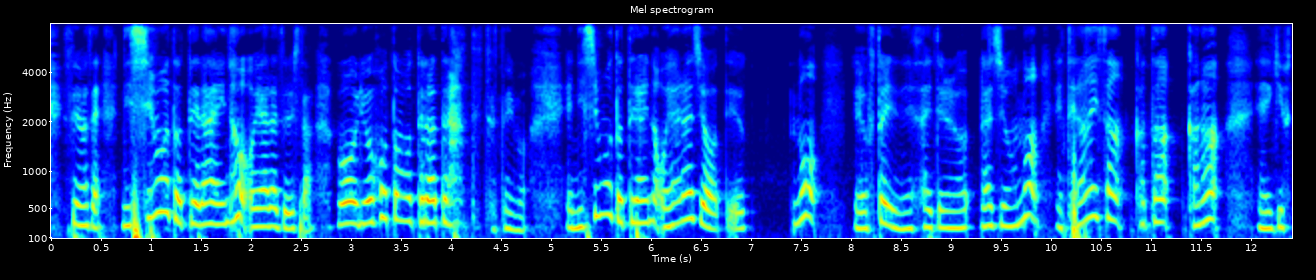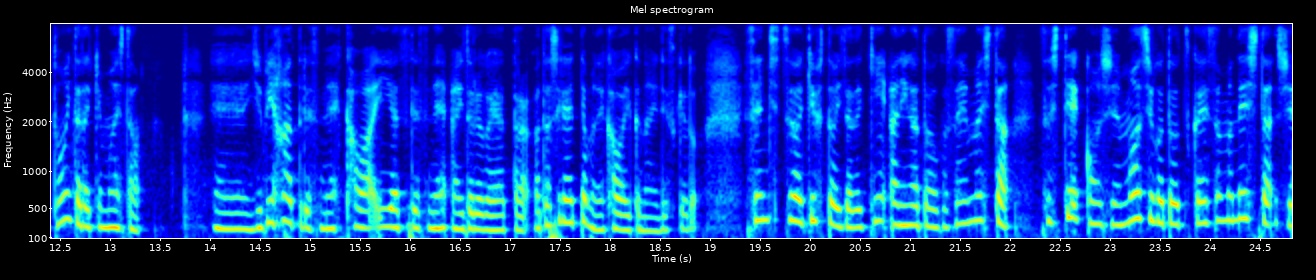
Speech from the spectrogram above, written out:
すいません。西本寺井の親ラジオでした。もう両方とも寺寺って言っちゃった、今。え西本寺井の親ラジオっていうの、え、二人でね、咲いてるラジオの、え、寺井さん方から、え、ギフトをいただきました。えー、指ハートですね。可愛いやつですね。アイドルがやったら。私がやってもね、可愛くないですけど。先日はギフトをいただき、ありがとうございました。そして今週も仕事お疲れ様でした。週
